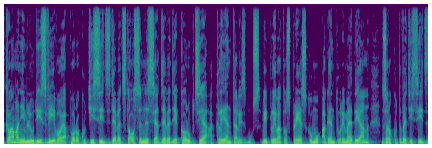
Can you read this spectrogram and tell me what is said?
sklamaním ľudí z vývoja po roku 1989 je korupcia a klientelizmus. Vyplýva to z prieskumu agentúry Median z roku 2019.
